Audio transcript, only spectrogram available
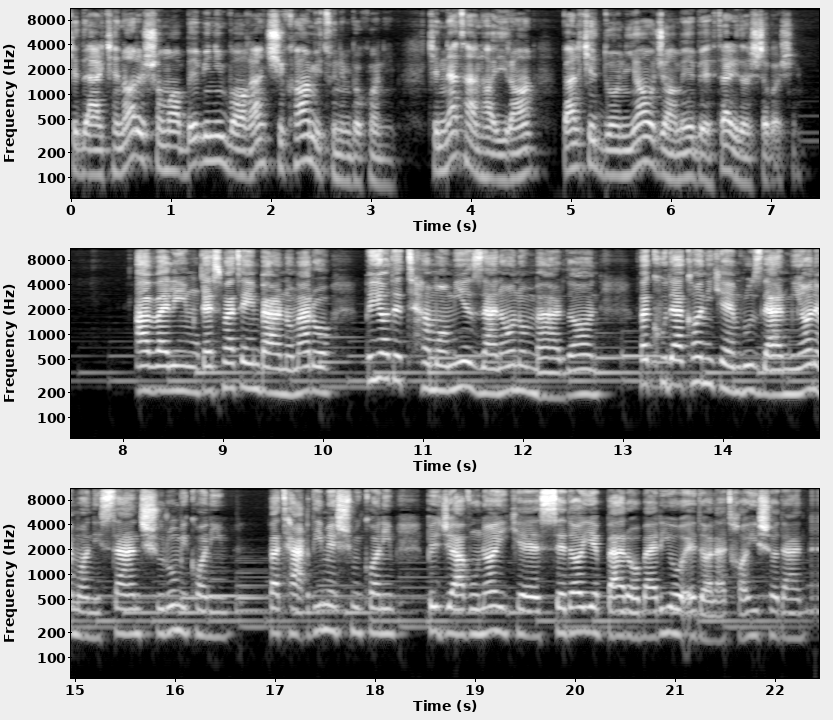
که در کنار شما ببینیم واقعا چیکار می‌تونیم بکنیم که نه تنها ایران بلکه دنیا و جامعه بهتری داشته باشیم. اولین قسمت این برنامه رو به یاد تمامی زنان و مردان و کودکانی که امروز در میان ما نیستند شروع می کنیم و تقدیمش می کنیم به جوانایی که صدای برابری و عدالت خواهی شدند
